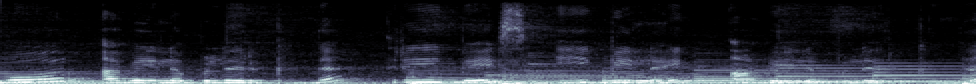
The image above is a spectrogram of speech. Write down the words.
போர் அவைலபிள் இருக்குங்க. Three phase EB line available இருக்குங்க.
